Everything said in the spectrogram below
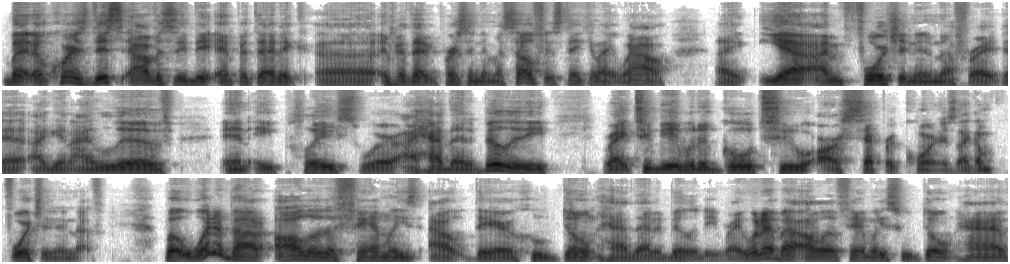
But of course this obviously the empathetic uh empathetic person in myself is thinking like wow like yeah i'm fortunate enough right that again i live in a place where i have that ability right to be able to go to our separate corners. Like i'm fortunate enough but what about all of the families out there who don't have that ability, right? What about all of the families who don't have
